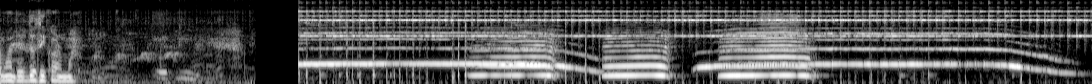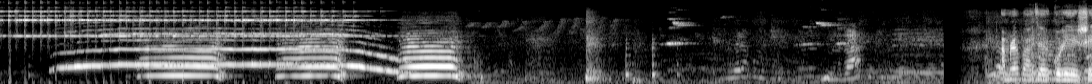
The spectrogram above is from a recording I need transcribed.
আমাদের দধিকর্মা আমরা বাজার করে এসে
